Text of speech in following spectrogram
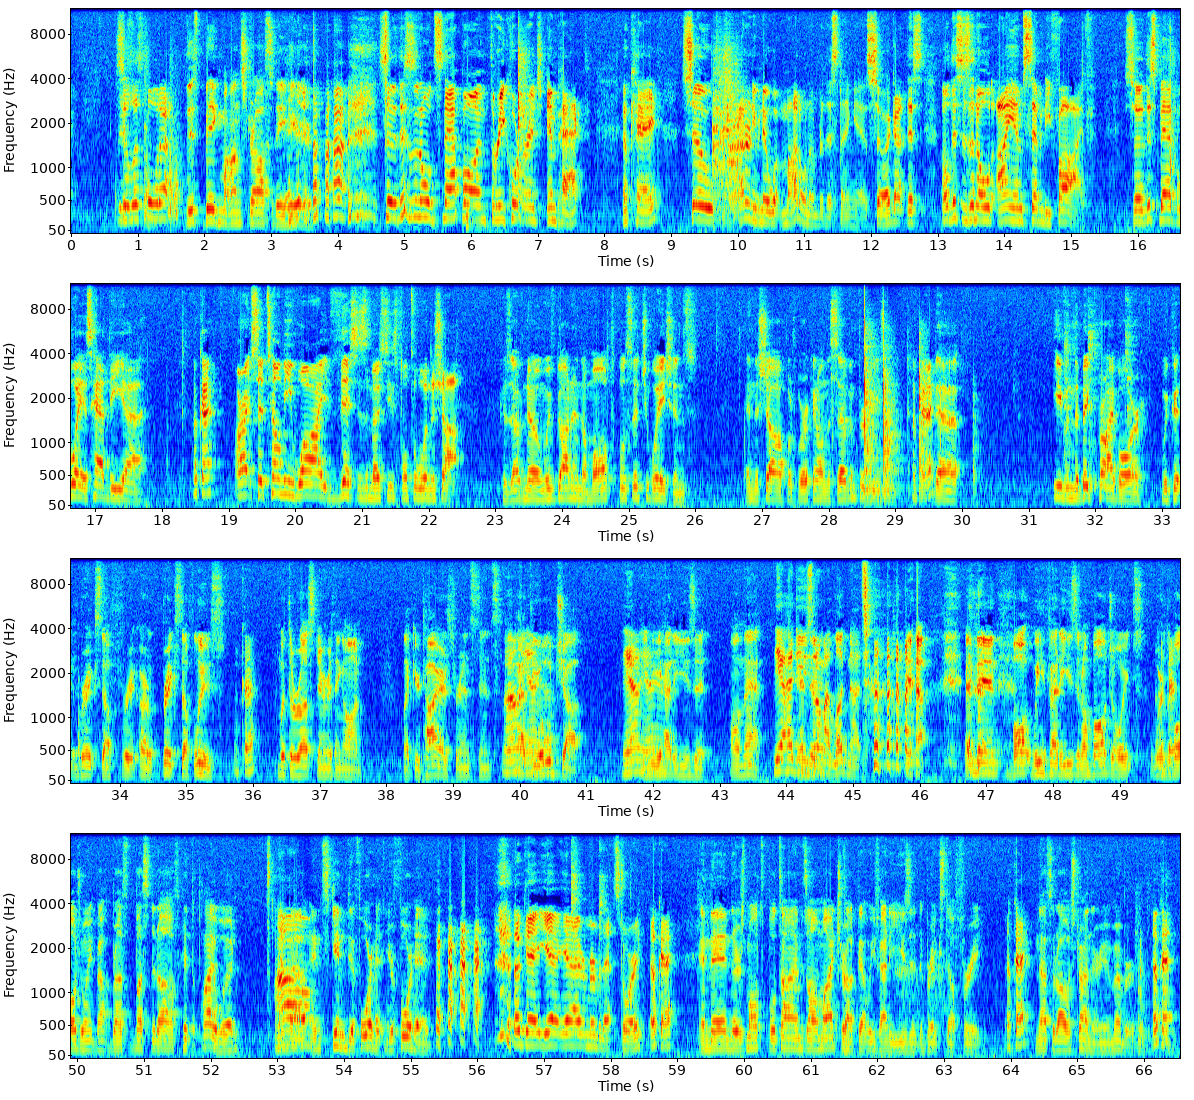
So let's pull it out. This big monstrosity here. so this is an old Snap-on three-quarter inch impact. Okay. So I don't even know what model number this thing is. So I got this. Oh, this is an old IM75. So this bad boy has had the. Uh, okay. All right. So tell me why this is the most useful tool in the shop. Because I've known we've got into multiple situations in the shop with working on the seven threes Okay. that even the big pry bar we couldn't break stuff free or break stuff loose Okay. with the rust and everything on. Like your tires, for instance, Oh, at yeah, the yeah. old shop, Yeah. you Yeah. knew Yeah. how to use it on that. yeah. I had to and use it on my lug nuts. yeah. And then ball, we've had to use it on ball joints where the ball joint about bust, busted off, hit the plywood, and, Oh. about, and skimmed the forehead, your forehead. okay. Yeah. Yeah. I remember that story. Okay. and then there's multiple times on my truck that we've had to use it to break stuff free. Okay. And that's what I was trying to remember. Okay.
